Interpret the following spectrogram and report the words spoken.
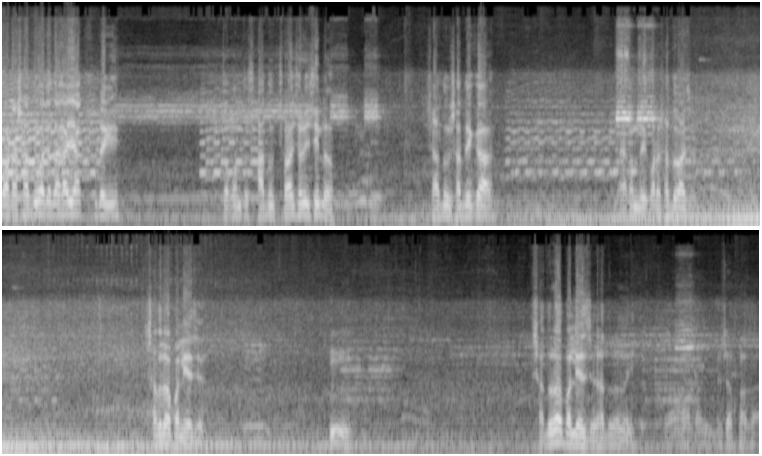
কটা সাধু আছে দেখা যাক দেখি। তখন তো সাধু ছড়াছড়ি ছিল। সাধু, সাধিকা। এখন দেখি কটা সাধু আছে। সাধুরাও পালিয়েছে। হুম। সাধুরাও পালিয়েছে, সাধুরা নেই। সব ফাঁকা।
